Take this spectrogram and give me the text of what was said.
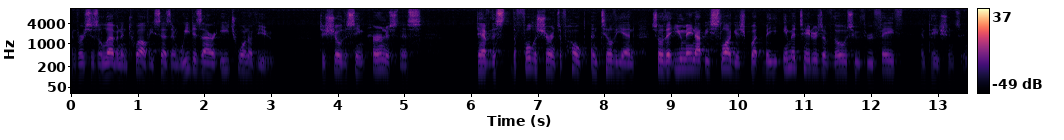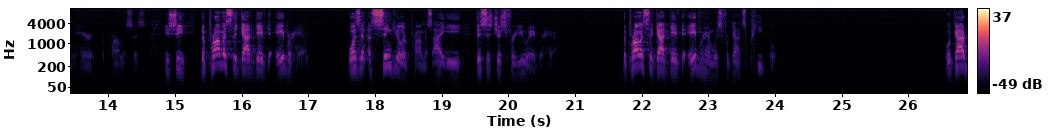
in verses 11 and 12, he says, And we desire each one of you to show the same earnestness to have this, the full assurance of hope until the end, so that you may not be sluggish, but be imitators of those who through faith and patience inherit the promises. You see, the promise that God gave to Abraham wasn't a singular promise, i.e., this is just for you, Abraham. The promise that God gave to Abraham was for God's people. What God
